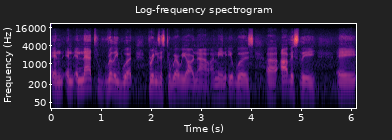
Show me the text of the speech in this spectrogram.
and, and, and that's really what brings us to where we are now. I mean, it was obviously a,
